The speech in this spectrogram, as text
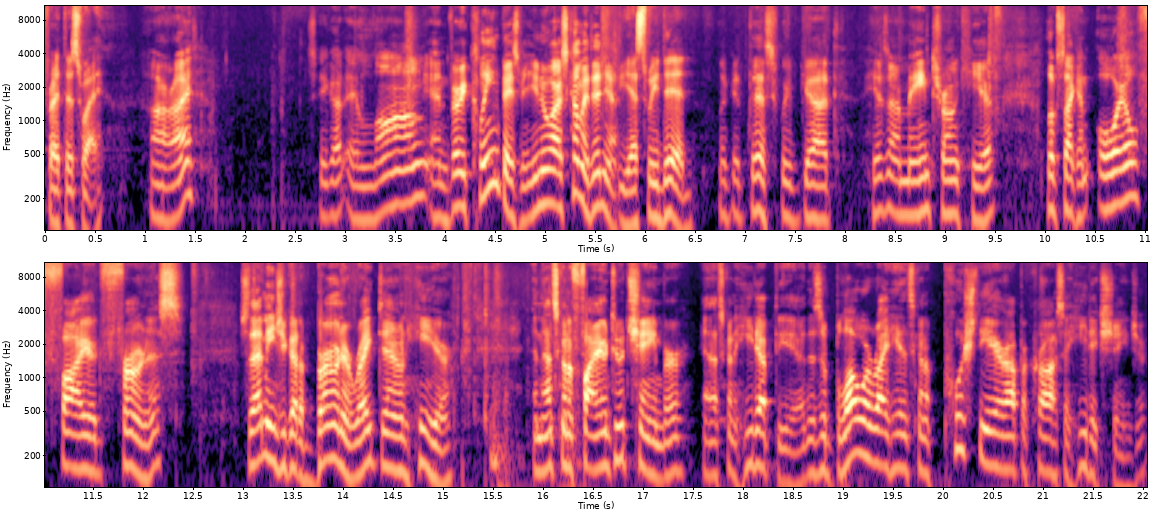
It's right this way. All right. So you got a long and very clean basement. You knew I was coming, didn't you? Yes, we did. Look at this. We've got, here's our main trunk here. Looks like an oil-fired furnace. So that means you've got a burner right down here, and that's going to fire into a chamber, and that's going to heat up the air. There's a blower right here that's going to push the air up across a heat exchanger.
